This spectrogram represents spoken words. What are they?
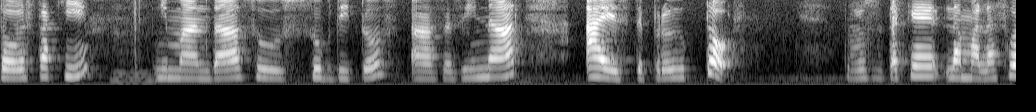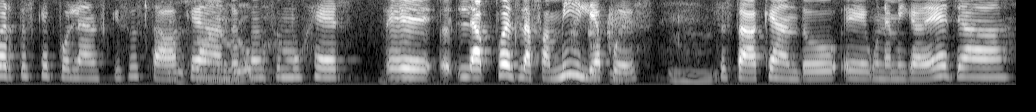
todo está aquí y manda a sus súbditos a asesinar a este productor. Pero resulta que la mala suerte es que Polanski se estaba quedando con su mujer, eh, la, pues la familia, pues, se estaba quedando eh, una amiga de ella,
